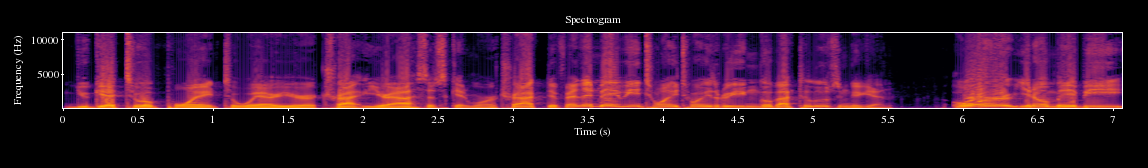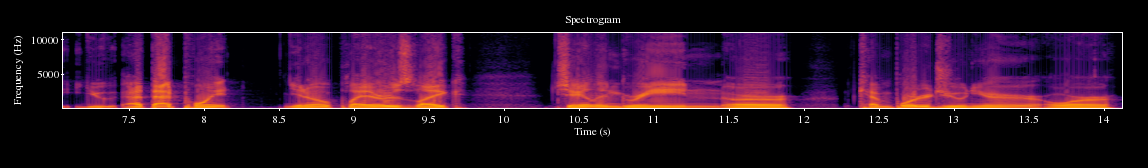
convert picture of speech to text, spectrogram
You get to a point to where your attract your assets get more attractive, and then maybe in 2023 you can go back to losing again. Or, you know, maybe you at that point, you know, players like Jalen Green or Kevin Porter Jr. or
